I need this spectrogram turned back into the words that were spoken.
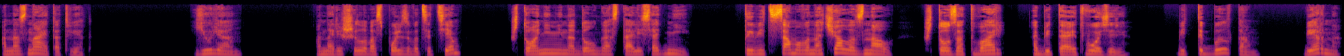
она знает ответ. Юлиан. Она решила воспользоваться тем, что они ненадолго остались одни. Ты ведь с самого начала знал, что за тварь обитает в озере. Ведь ты был там, верно?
